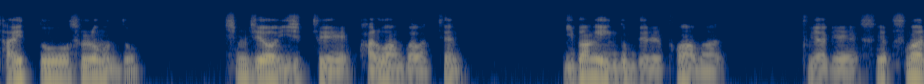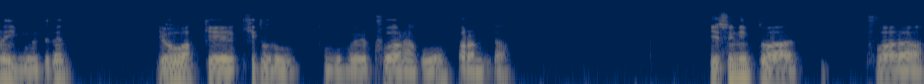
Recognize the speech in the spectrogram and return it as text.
다윗도 솔로몬도 심지어 이집트의 바로왕과 같은 이방의 임금들을 포함한 구약의 수, 수많은 인물들은 여호와께 기도로 도움을 구하라고 말합니다. 예수님 또한 구하라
